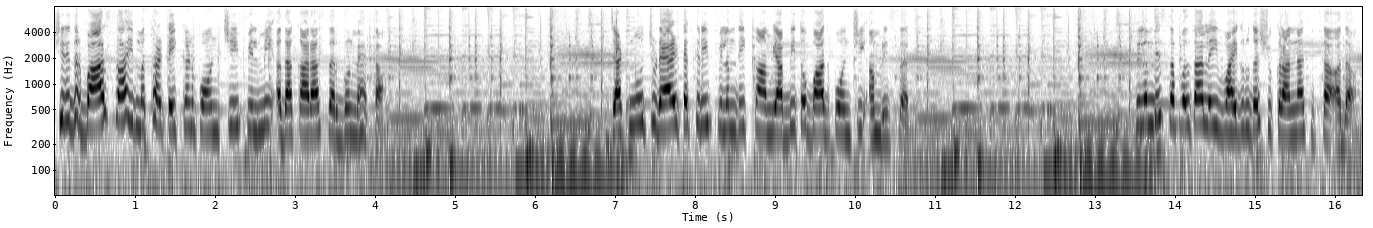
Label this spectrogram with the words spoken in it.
ਸ਼੍ਰੀ ਦਰਬਾਰ ਸਾਹਿਬ ਮੱਥਾ ਟੇਕਣ ਪਹੁੰਚੀ ਫਿਲਮੀ ਅਦਾਕਾਰਾ ਸਰਗੁਣ ਮਹਿਤਾ। ਜੱਟ ਨੂੰ ਚੁੜੈਲ ਟੱਕਰੀ ਫਿਲਮ ਦੀ ਕਾਮਯਾਬੀ ਤੋਂ ਬਾਅਦ ਪਹੁੰਚੀ ਅੰਮ੍ਰਿਤਸਰ। ਫਿਲਮ ਦੀ ਸਫਲਤਾ ਲਈ ਵਾਹਿਗੁਰੂ ਦਾ ਸ਼ੁਕਰਾਨਾ ਕੀਤਾ ਅਦਾ।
